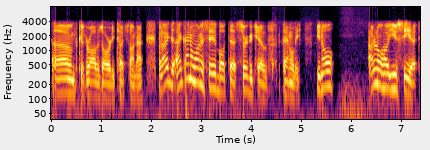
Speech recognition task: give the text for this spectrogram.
because um, Rob has already touched on that. But I, I kind of want to say about the Sergachev penalty. You know, I don't know how you see it,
